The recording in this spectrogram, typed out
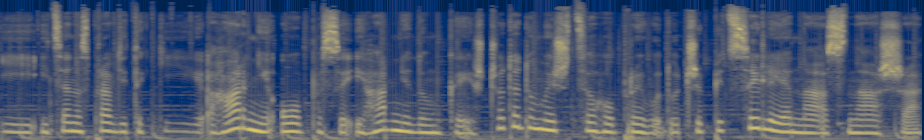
І і це насправді такі гарні описи і гарні думки. Що ти думаєш з цього приводу? Чи підсилює нас наша,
